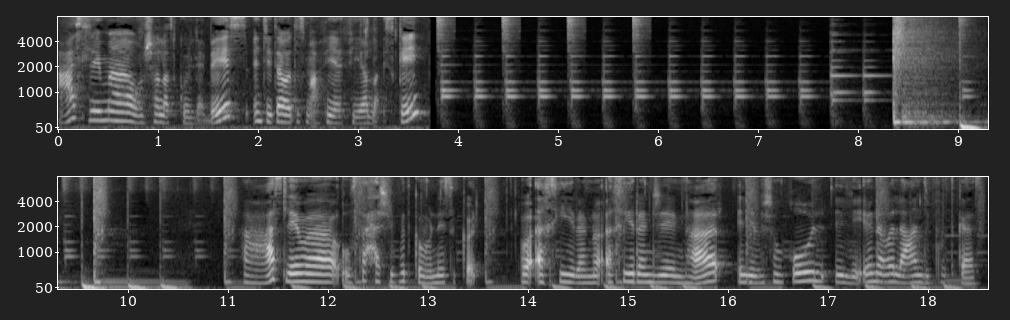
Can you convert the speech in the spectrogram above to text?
عسلامة وإن شاء الله تكون لاباس. أنت توا تسمع فيها في يلا اسكيب عسلامة وصحة شريفتكم الناس الكل. وأخيرا وأخيرا جاء النهار اللي باش نقول اللي أنا ولا عندي بودكاست.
